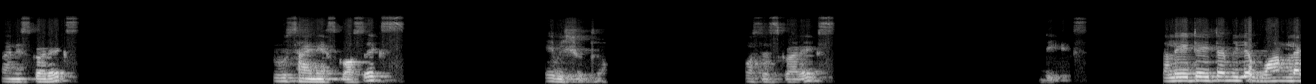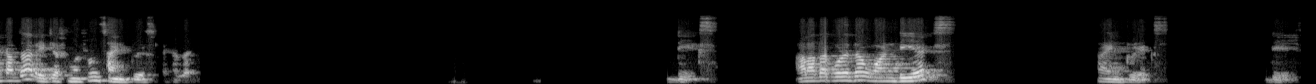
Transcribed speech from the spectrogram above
Sine square x two sine x cos x AB সূত্র কস স্কোয়ার এক্স ডিএক্স তাহলে এটা এটা মিলে ওয়ান লেখা যায় এটা সমান সমান সাইন টু এক্স লেখা যায়। ডিএক্স আলাদা করে দাও one dx sine two x dx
